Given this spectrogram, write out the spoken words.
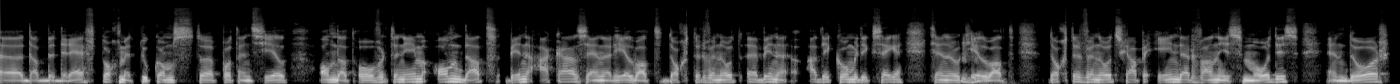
uh, dat bedrijf toch met toekomstpotentieel om dat over te nemen. Omdat binnen ACA zijn er heel wat dochtervernoot, uh, binnen ADECO moet ik zeggen, zijn er ook mhm. heel wat dochtervernootschappen. Eén daarvan is Modis. En door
